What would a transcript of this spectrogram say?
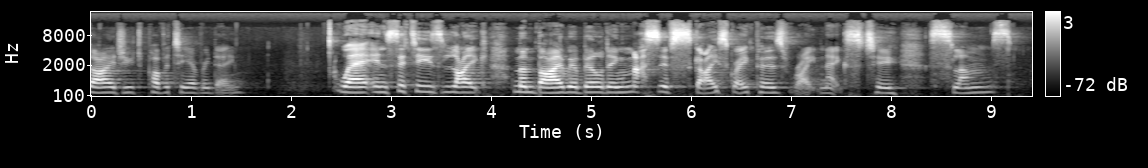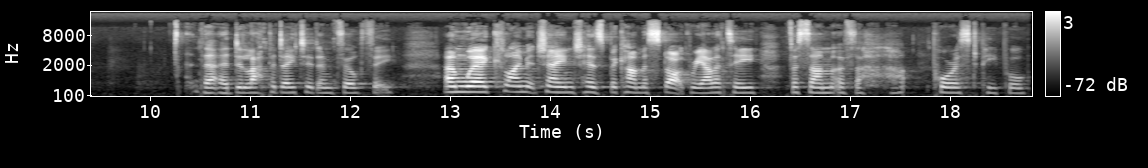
die due to poverty every day. Where in cities like Mumbai, we're building massive skyscrapers right next to slums that are dilapidated and filthy, and where climate change has become a stark reality for some of the poorest people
